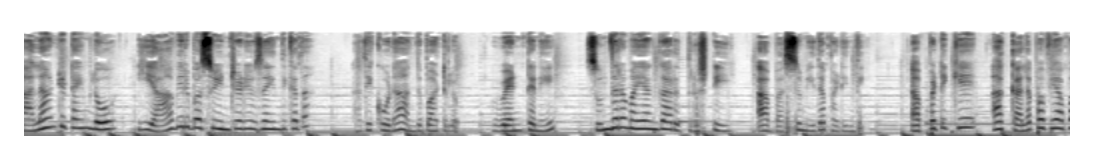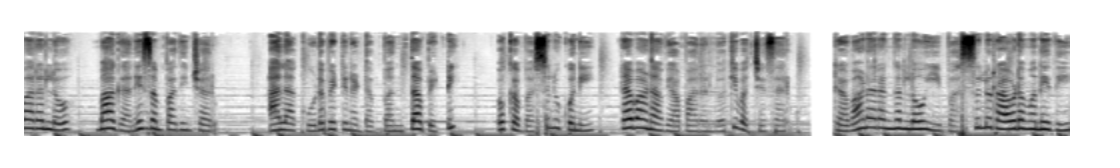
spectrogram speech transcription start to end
అలాంటి టైంలో ఈ ఆవిరి బస్సు ఇంట్రడ్యూస్ అయింది కదా? అది కూడా అందుబాటులో. వెంటనే సుందరమయ్యంగారు దృష్టి ఆ బస్సు మీద పడింది. అప్పటికే ఆ కలప వ్యాపారంలో బాగానే సంపాదించారు. అలా కూడబెట్టిన డబ్బంతా పెట్టి ఒక బస్సును కొని రవాణా వ్యాపారంలోకి వచ్చేశారు. రవాణా రంగంలో ఈ బస్సులు రావడం అనేది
